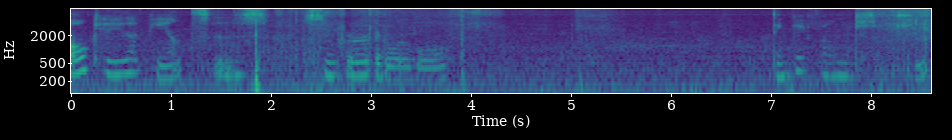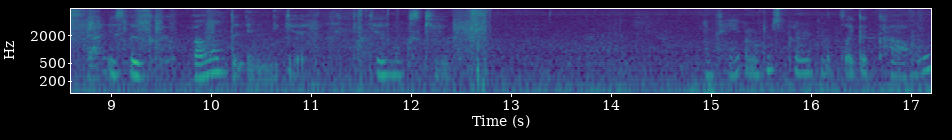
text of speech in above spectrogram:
Okay, that pants is super adorable. I think I found some cute. That is the. I want the indicate. It looks cute. Okay, I'm just gonna look like a cow.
